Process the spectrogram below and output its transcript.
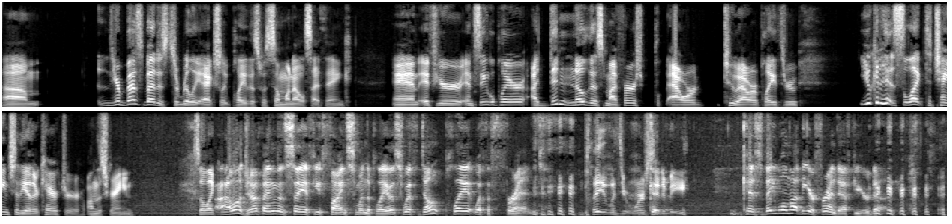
um your best bet is to really actually play this with someone else i think. And if you're in single player i didn't know this my first hour two hour playthrough. You can hit select to change to the other character on the screen. So like I will jump in and say if you find someone to play this with, don't play it with a friend. Play it with your worst enemy. because they will not be your friend after you're done.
